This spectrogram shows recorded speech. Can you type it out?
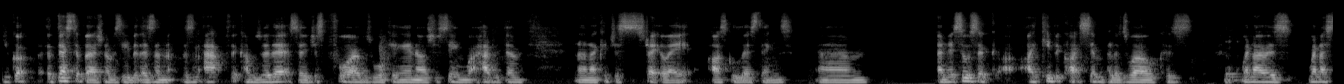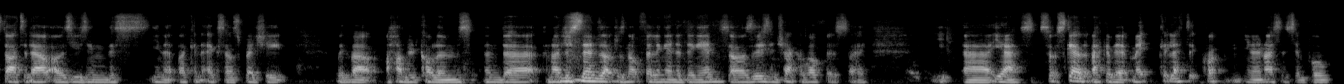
you've got a desktop version obviously, but there's an there's an app that comes with it. So just before I was walking in, I was just seeing what I had with them, and then I could just straight away ask all those things. Um, and it's also I keep it quite simple as well because when I was when I started out, I was using this you know like an Excel spreadsheet with about 100 columns and uh, and I just ended up just not filling anything in so I was losing track of offers so uh, yeah sort of scaled it back a bit make left it quite you know nice and simple.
